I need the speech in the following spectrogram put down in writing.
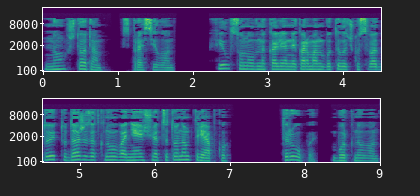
«Ну, что там?» – спросил он. Фил сунул в наколенный карман бутылочку с водой, туда же заткнул воняющую ацетоном тряпку. «Трупы», – буркнул он.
